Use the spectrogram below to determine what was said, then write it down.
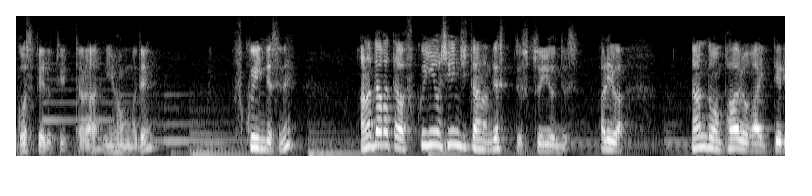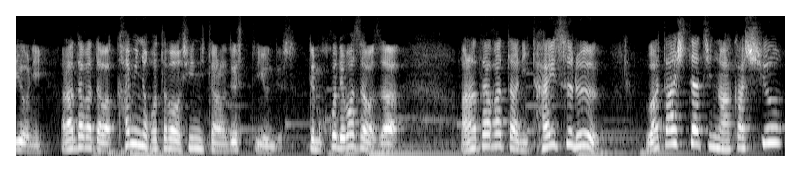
ゴスペルと言ったら日本語で福音ですね。あなた方は福音を信じたのですって普通言うんです。あるいは何度もパウロが言ってるようにあなた方は神の言葉を信じたのですって言うんです。でもここでわざわざあなた方に対する私たちの証を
